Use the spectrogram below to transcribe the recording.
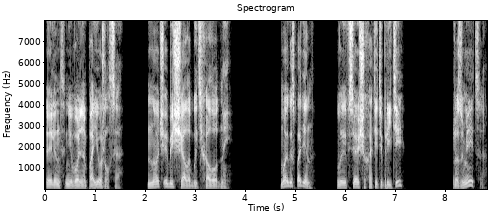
Элленд невольно поежился. Ночь обещала быть холодной. «Мой господин, вы все еще хотите прийти?» «Разумеется.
